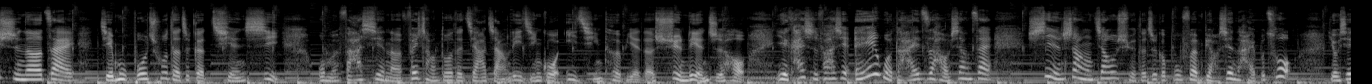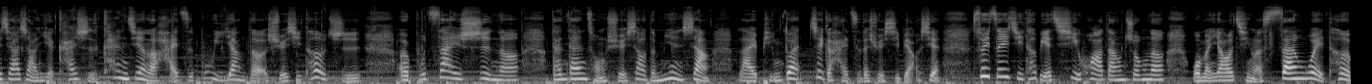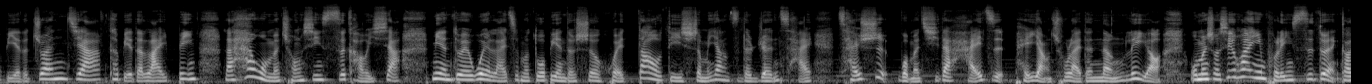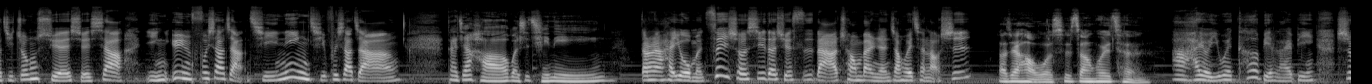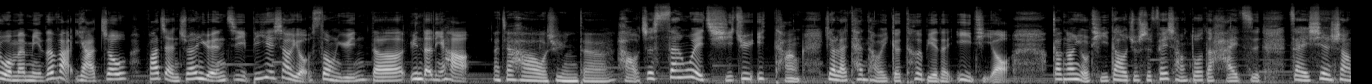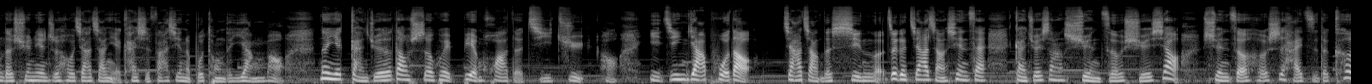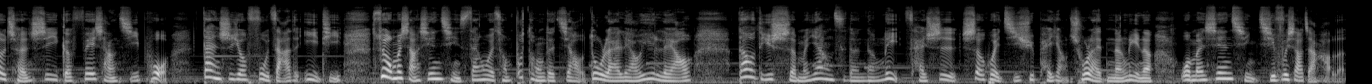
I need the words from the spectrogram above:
其实呢，在节目播出的这个前夕，我们发现呢，非常多的家长历经过疫情特别的训练之后，也开始发现，哎，我的孩子好像在线上教学的这个部分表现得还不错。有些家长也开始看见了孩子不一样的学习特质，而不再是呢，单单从学校的面向来评断这个孩子的学习表现。所以这一集特别企划当中呢，我们邀请了三位特别的专家、特别的来宾来和我们从。重新思考一下，面对未来这么多变的社会，到底什么样子的人才才是我们期待孩子培养出来的能力哦？我们首先欢迎普林斯顿高级中学学校营运副校长齐宁齐副校长。大家好，我是齐宁。当然还有我们最熟悉的学思达创办人张辉成老师。大家好，我是张辉诚。啊，还有一位特别来宾是我们 Minerva 亚洲发展专员暨毕业校友宋云德。云德你好。大家好，我是云德。好，这三位齐聚一堂，要来探讨一个特别的议题哦。刚刚有提到，就是非常多的孩子在线上的训练之后，家长也开始发现了不同的样貌，那也感觉得到社会变化的急剧，好，已经压迫到。家长的心了，这个家长现在感觉上选择学校、选择合适孩子的课程是一个非常急迫，但是又复杂的议题。所以，我们想先请三位从不同的角度来聊一聊，到底什么样子的能力才是社会急需培养出来的能力呢？我们先请齐副校长好了。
